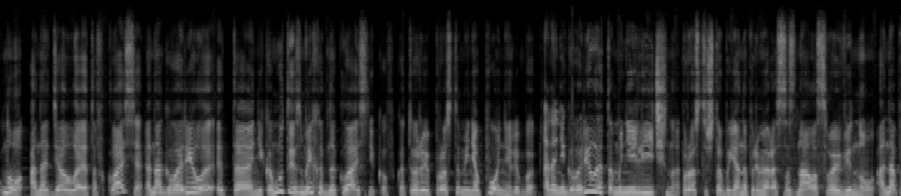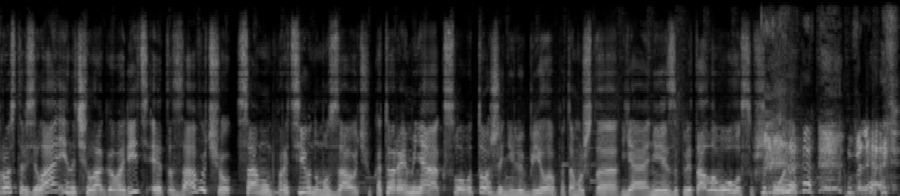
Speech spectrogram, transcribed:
Ну, она делала это в классе. Она говорила это не кому-то из моих одноклассников, которые просто меня поняли бы. Она не говорила это мне лично, просто чтобы я, например, осознала свою вину. Она просто взяла и начала говорить это завучу, самому противному завучу, которая меня, к слову, тоже не любила, потому что я не заплетала волосы в школе. Блять.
